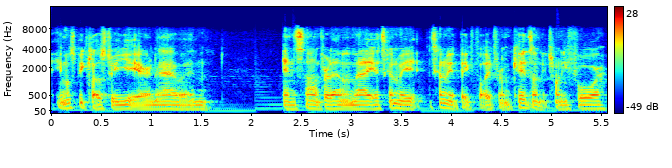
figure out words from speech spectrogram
he must be close to a year now in in Sanford MMA. It's gonna be it's gonna be a big fight for him. Kid's only 24.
